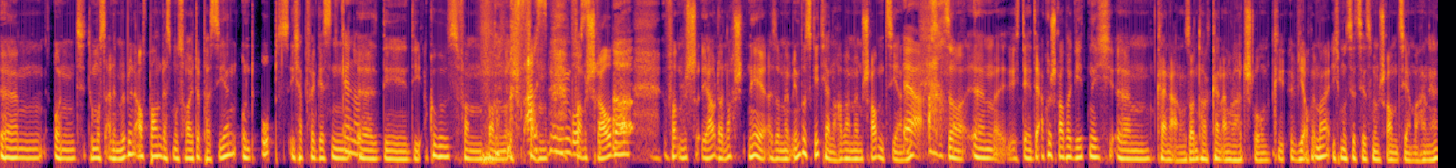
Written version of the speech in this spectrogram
ähm, und du musst alle Möbeln aufbauen, das muss heute passieren und ups, ich habe vergessen genau. äh, die die Akkus vom vom vom, vom Schrauber, vom ja oder noch nee, also mit dem Imbus geht ja noch, aber mit dem Schraubenzieher. Ne? Ja. So, ähm, der der Akkuschrauber geht nicht ähm, keine Ahnung, Sonntag, kein anderer hat Strom, wie auch immer, ich muss jetzt jetzt mit dem Schraubenzieher machen, ja.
